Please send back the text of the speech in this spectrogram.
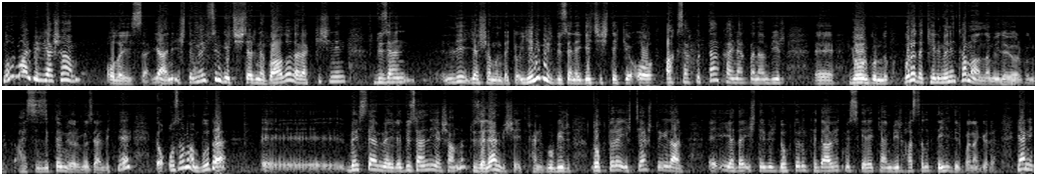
normal bir yaşam olayıysa yani işte mevsim geçişlerine bağlı olarak kişinin düzenli yaşamındaki o yeni bir düzene geçişteki o aksaklıktan kaynaklanan bir e, yorgunluk. Burada kelimenin tam anlamıyla yorgunluk. Halsizlik demiyorum özellikle. E, o zaman bu da e, beslenmeyle, düzenli yaşamla düzelen bir şeydir. Hani bu bir doktora ihtiyaç duyulan e, ya da işte bir doktorun tedavi etmesi gereken bir hastalık değildir bana göre. Yani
